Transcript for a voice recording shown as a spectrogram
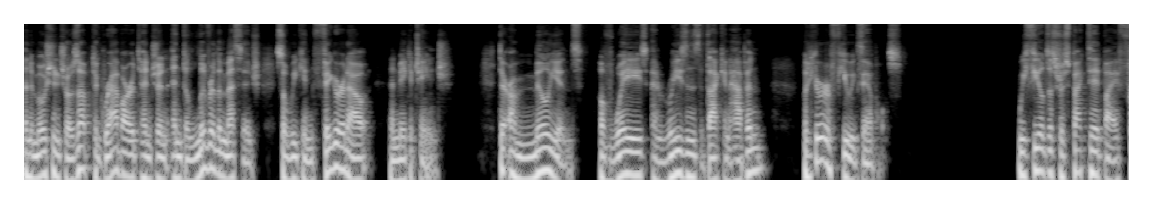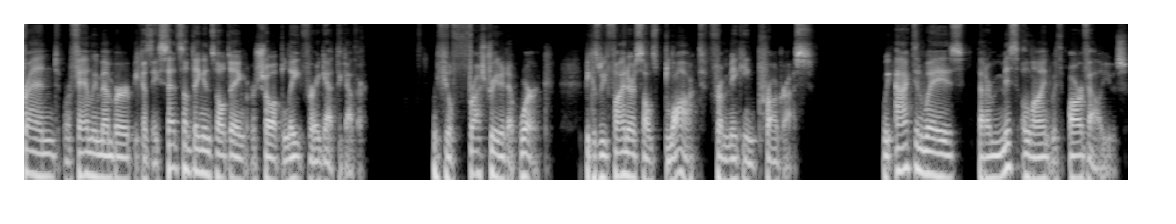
An emotion shows up to grab our attention and deliver the message so we can figure it out and make a change. There are millions of ways and reasons that that can happen, but here are a few examples. We feel disrespected by a friend or family member because they said something insulting or show up late for a get together. We feel frustrated at work because we find ourselves blocked from making progress. We act in ways that are misaligned with our values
